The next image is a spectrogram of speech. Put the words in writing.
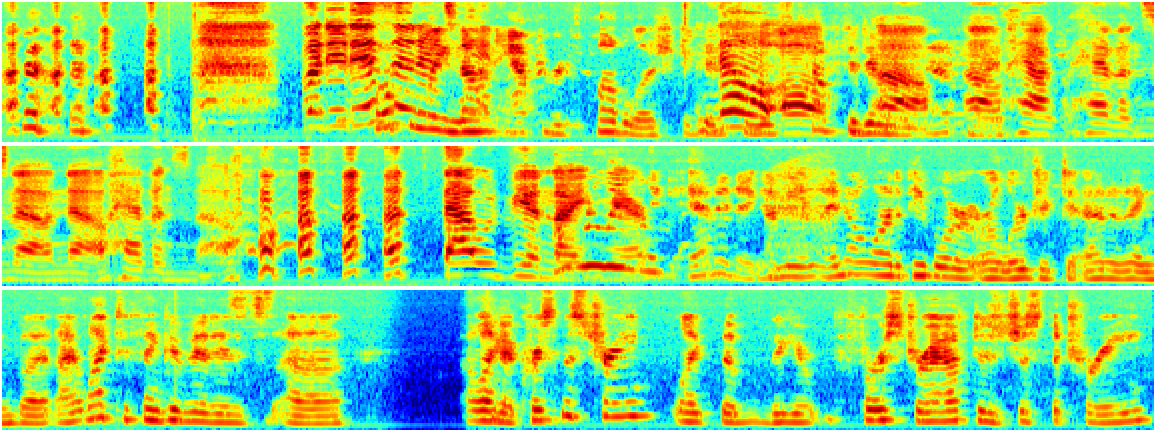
but it is Hopefully not after it's published. No, it's oh, tough to do oh, oh he- heavens no, no, heavens no. that would be a nightmare. I really like editing. I mean, I know a lot of people are, are allergic to editing, but I like to think of it as uh, like a Christmas tree. Like the the first draft is just the tree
